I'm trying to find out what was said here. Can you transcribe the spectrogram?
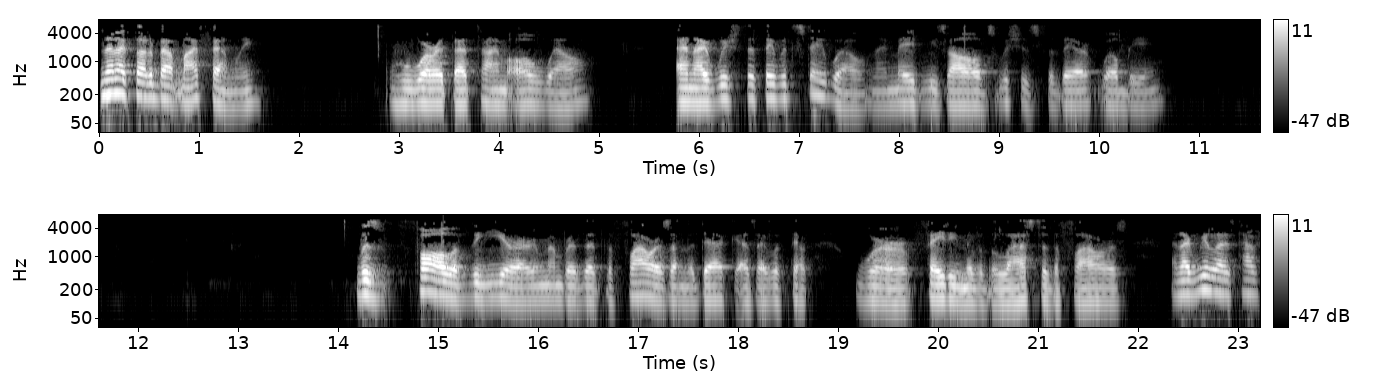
And then I thought about my family, who were at that time all well, and I wished that they would stay well, and I made resolves, wishes for their well being. It was fall of the year. I remember that the flowers on the deck, as I looked out, were fading. They were the last of the flowers. And I realized how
